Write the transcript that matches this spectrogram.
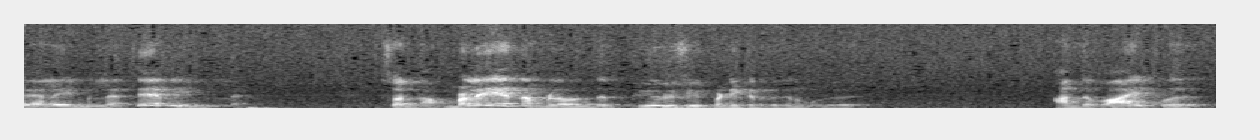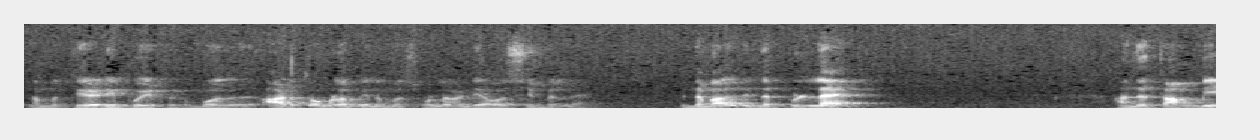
வேலையும் இல்லை தேவையும் இல்லை. ஸோ நம்மளையே நம்மளை வந்து பியூரிஃபை பண்ணிக்கிறதுக்கு நமக்கு அந்த வாய்ப்பு நம்ம தேடி போயிட்டு இருக்கும்போது அடுத்தவங்களை போய் நம்ம சொல்ல வேண்டிய அவசியம் இல்லை. இந்த மாதிரி இந்த பிள்ளை அந்த தம்பி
